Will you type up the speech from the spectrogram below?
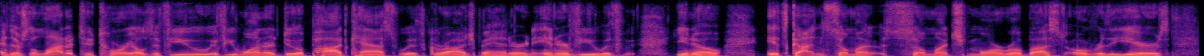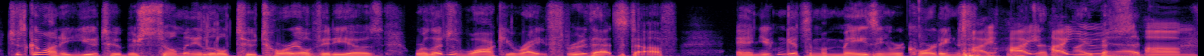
And there's a lot of tutorials. If you if you want to do a podcast with GarageBand or an interview with, you know, it's gotten so much so much more robust over the years. Just go onto YouTube. There's so many little tutorial videos where they'll just walk you right through that stuff and you can get some amazing recordings. I I, I use um,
